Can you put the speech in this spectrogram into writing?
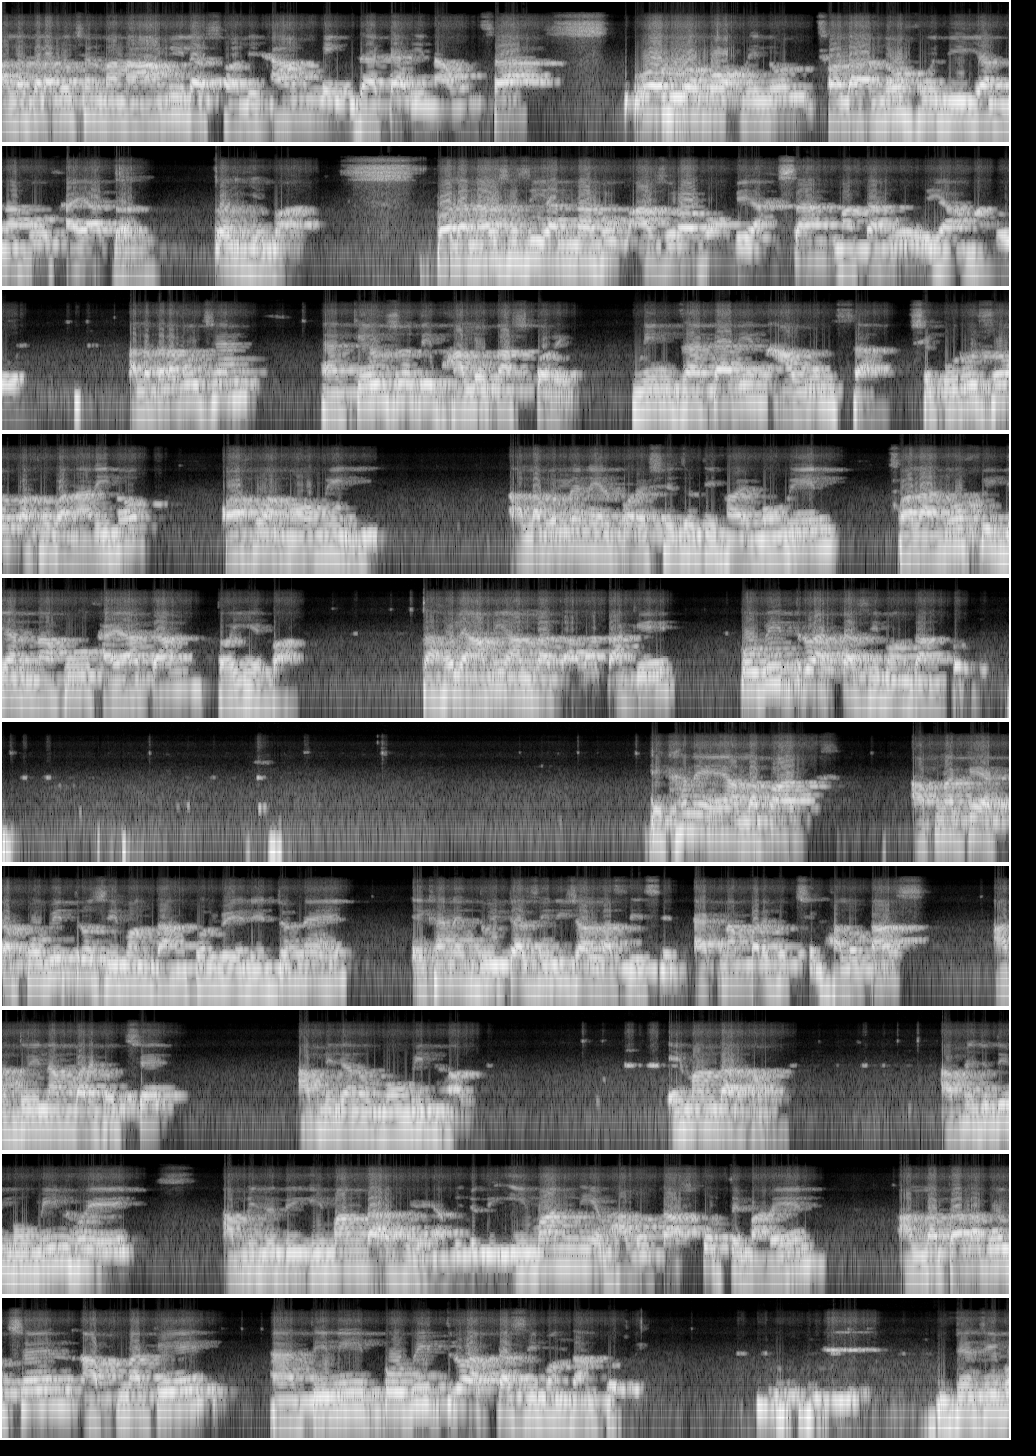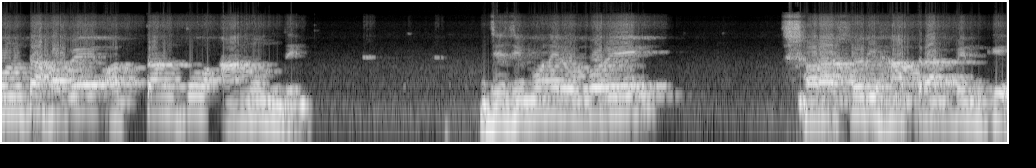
আল্লাহ তাআলা বলছেন মান আমিলা সলিহাম মিন আল্লাহ বলছেন হ্যাঁ, কেউ যদি ভালো কাজ করে মিন জাকারিন আও উনসা সে পুরুষ হোক অথবা নারী হোক অহুয়া মুমিন। আল্লাহ বললেন এরপরে সে যদি হয় মুমিন ফালানুখিয়ান্নাহু হায়াতান তাইয়্যিবা। তাহলে আমি আল্লাহ তাআলা তাকে পবিত্র একটা জীবন দান করব। এখানে আল্লাহ পাক আপনাকে একটা পবিত্র জীবন দান করবেন। এর জন্য এখানে দুইটা জিনিস আল্লাহ দিয়েছেন। এক নম্বরে হচ্ছে ভালো কাজ, আর দুই নম্বরে হচ্ছে আপনি যেন মৌমিন হন, ইমানদার হন। আপনি যদি মৌমিন হয়ে, আপনি যদি ইমানদার হয়ে, আপনি যদি ইমান নিয়ে ভালো কাজ করতে পারেন, আল্লাহ তাআলা বলছেন, আপনাকে তিনি পবিত্র একটা জীবন দান করবেন যে জীবনটা হবে অত্যন্ত আনন্দের যে জীবনের উপরে সরাসরি হাত রাখবেন কে?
